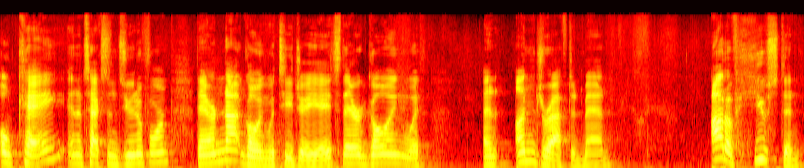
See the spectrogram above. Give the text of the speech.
okay in a Texans uniform. They are not going with T.J. Yates. They are going with an undrafted man out of Houston,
